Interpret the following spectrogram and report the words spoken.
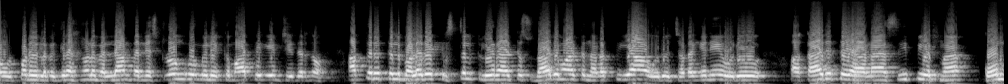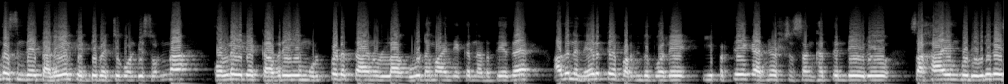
ഉൾപ്പെടെയുള്ള വിഗ്രഹങ്ങളും എല്ലാം തന്നെ സ്ട്രോങ് റൂമിലേക്ക് മാറ്റുകയും ചെയ്തിരുന്നു. അത്തരത്തിൽ വളരെ ക്രിസ്റ്റൽ ക്ലിയർ ആയിട്ട് സുതാര്യമായിട്ട് നടത്തിയ ഒരു ചടങ്ങിനെ ഒരു കാര്യത്തെയാണ് സി പി എഫ് കോൺഗ്രസിന്റെ തലയിൽ കെട്ടിവെച്ചുകൊണ്ട് സ്വർണ കൊള്ളയിലെ അവരെയും ഉൾപ്പെടുത്താനുള്ള ഗൂഢമായ നീക്കം നടത്തിയത്. അതിന് നേരത്തെ പറഞ്ഞതുപോലെ ഈ പ്രത്യേക അന്വേഷണ സംഘത്തിന്റെ ഒരു സഹായം കൂടി ഒരു കൈ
